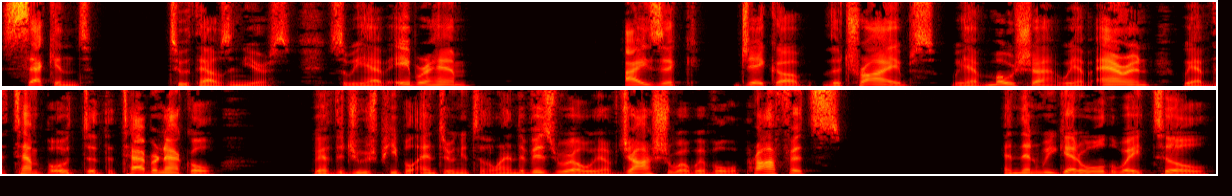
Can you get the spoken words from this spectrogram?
second 2000 years. So we have Abraham, Isaac, Jacob, the tribes, we have Moshe, we have Aaron, we have the temple, the, tabernacle, we have the Jewish people entering into the land of Israel, we have Joshua, we have all the prophets. And then we get all the way till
